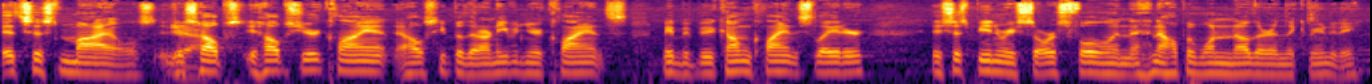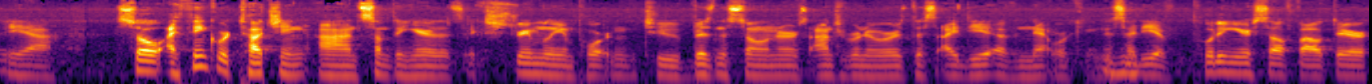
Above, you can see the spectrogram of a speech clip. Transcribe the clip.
It's just miles. It just helps. It helps your client. It helps people that aren't even your clients. Maybe become clients later. It's just being resourceful and, and helping one another in the community. Yeah. So I think we're touching on something here that's extremely important to business owners, entrepreneurs. This idea of networking, this mm-hmm. idea of putting yourself out there.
